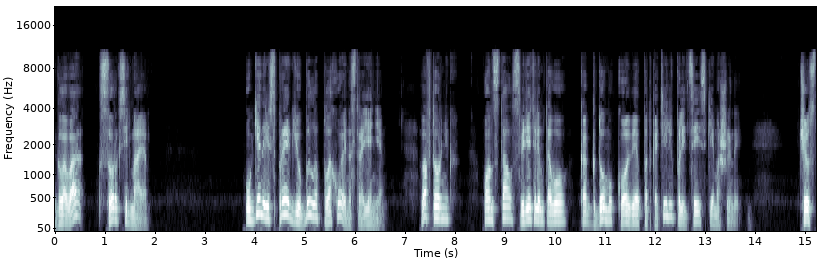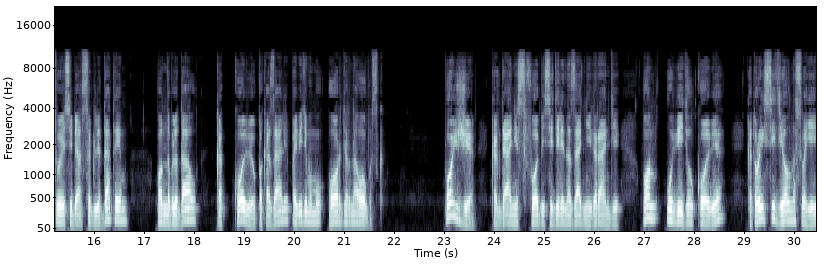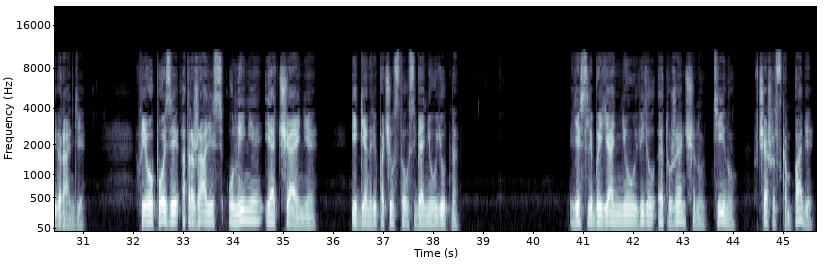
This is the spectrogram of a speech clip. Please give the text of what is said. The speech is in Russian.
Глава 47. У Генри Спрэгью было плохое настроение. Во вторник он стал свидетелем того, как к дому Ковия подкатили полицейские машины. Чувствуя себя соглядатаем, он наблюдал, как Ковию показали, по-видимому, ордер на обыск. Позже, когда они с Фоби сидели на задней веранде, он увидел Ковия, который сидел на своей веранде. В его позе отражались уныние и отчаяние, и Генри почувствовал себя неуютно. Если бы я не увидел эту женщину, Тину, в чешерском пабе,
